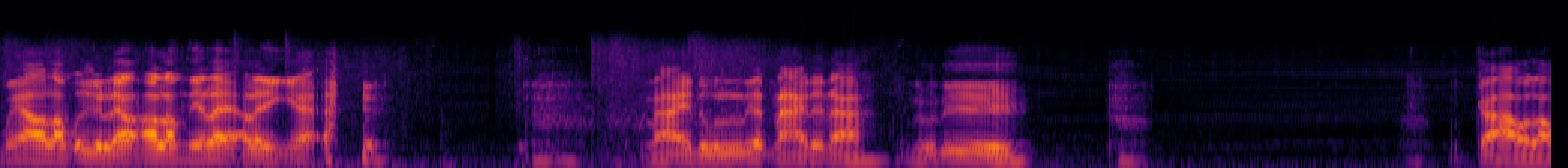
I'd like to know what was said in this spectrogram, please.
ไม่เอาลำอื่นแล้วเอาลำนี้แหละอะไรอย่างเงี้ย นายดูเลือดนายด้วยนะดูดิกล่าวเรา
